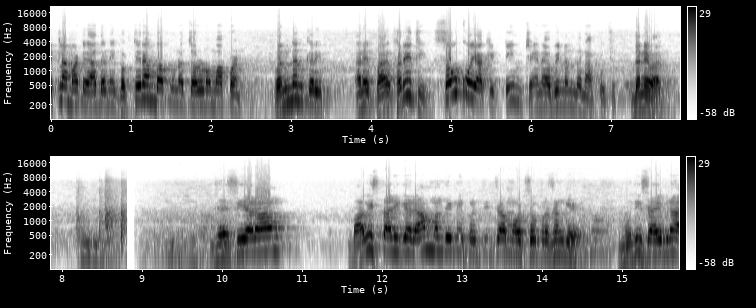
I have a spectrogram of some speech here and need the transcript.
એટલા માટે આદરણીય ભક્તિરામ બાપુના ચરણોમાં પણ વંદન કરી અને ફરીથી સૌ કોઈ આખી ટીમ છે એને અભિનંદન આપું છું. ધન્યવાદ. જય સિયારામ. બાવીસ તારીખે રામ મંદિરની પ્રતિષ્ઠા મહોત્સવ પ્રસંગે મોદી સાહેબના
